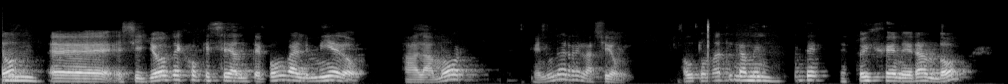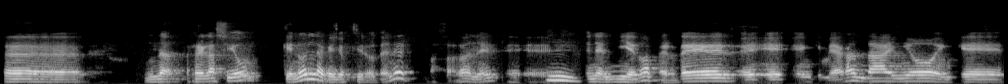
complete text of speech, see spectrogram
no, mm. eh, si yo dejo que se anteponga el miedo al amor en una relación, automáticamente estoy generando una relación que no es la que yo quiero tener, basada en el, eh, eh, mm. en el miedo a perder, eh, en que me hagan daño, en que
